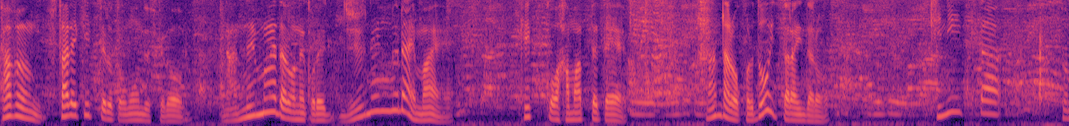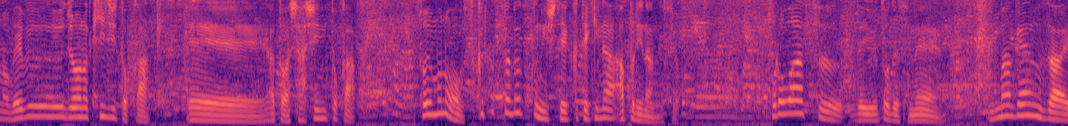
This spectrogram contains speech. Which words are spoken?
多分廃れ切ってると思うんですけど何年前だろうねこれ。10年ぐらい前。結構ハマってて。なんだろうこれどう言ったらいいんだろう。気に入ったそのウェブ上の記事とか、えーあとは写真とかそういうものをスクラップブックにしていく的なアプリなんですよ。フォロワー数でいうとですね今現在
